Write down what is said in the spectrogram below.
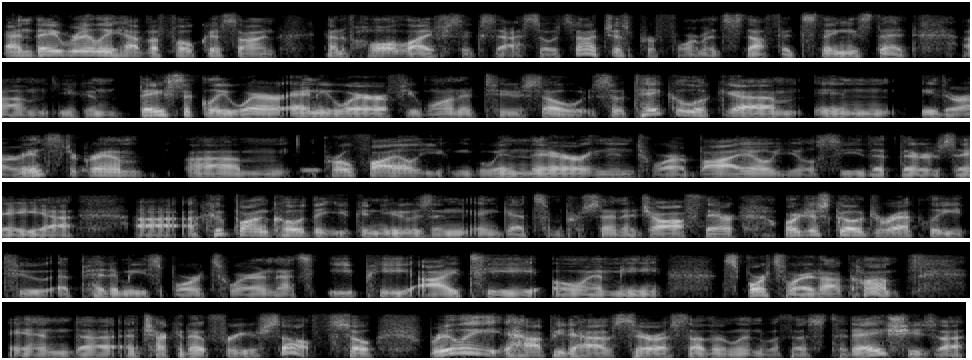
and they really have a focus on kind of whole life success. So it's not just performance stuff; it's things that um, you can basically wear anywhere if you wanted to. So so take a look um, in either our Instagram um, profile. You can go in there and into our bio. You'll see that there's a uh, uh, a coupon code that you can use and, and get some percentage off there, or just go directly to Epitome Sportswear, and that's E P I T O M E Sportswear.com, and uh, and check it out for yourself. So really happy to have Sara Sutherland with us today. She's a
